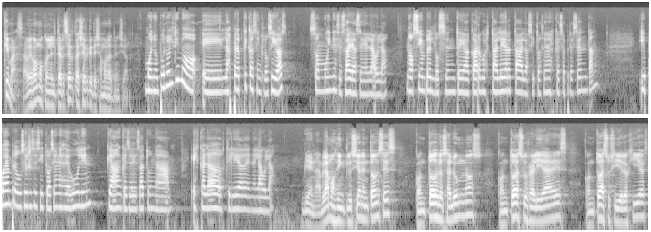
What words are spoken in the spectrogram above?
¿Qué más? A ver, vamos con el tercer taller que te llamó la atención. Bueno, por último, eh, las prácticas inclusivas son muy necesarias en el aula. No siempre el docente a cargo está alerta a las situaciones que se presentan y pueden producirse situaciones de bullying que hagan que se desate una escalada de hostilidad en el aula. Bien, hablamos de inclusión entonces con todos los alumnos, con todas sus realidades, con todas sus ideologías.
